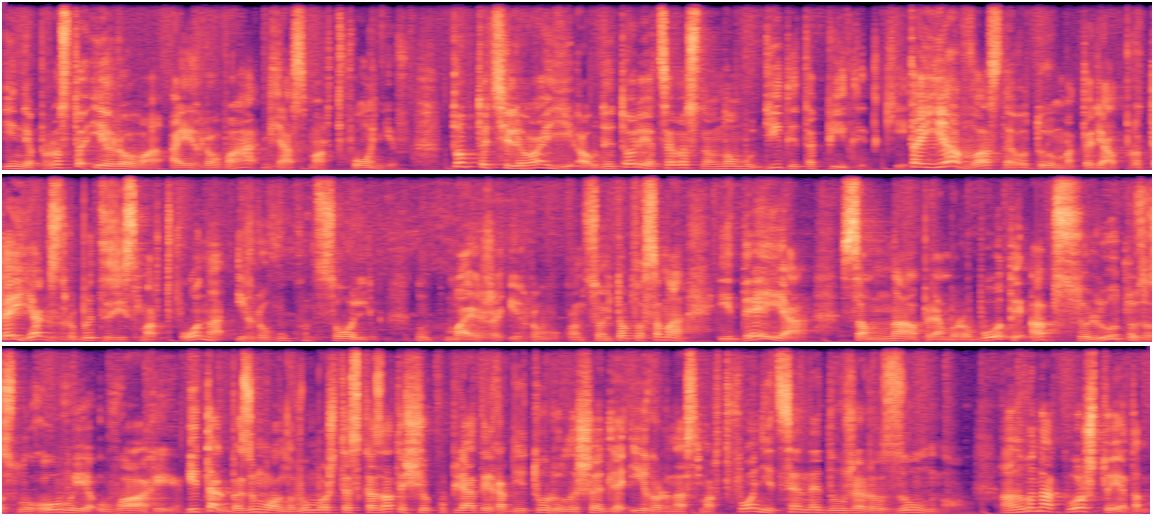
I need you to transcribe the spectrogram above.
І не просто ігрова, а ігрова для смартфонів. Тобто цільова її аудиторія це в основному діти та підлітки. Та я, власне, готую матеріал про те, як зробити зі смартфона ігрову консоль, ну майже ігрову консоль. Тобто сама ідея, сам напрям роботи абсолютно заслуговує уваги. І так, безумовно, ви можете сказати, що купляти гарнітуру лише для ігор на смартфоні це не дуже розумно. Але вона коштує там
